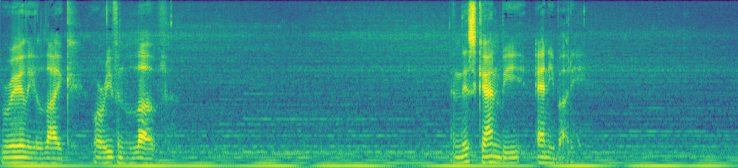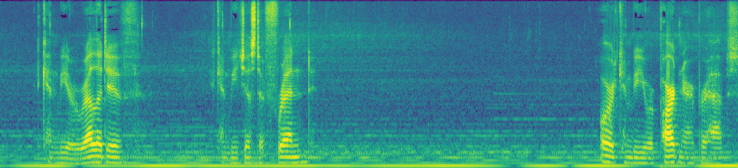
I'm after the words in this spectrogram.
really like or even love. And this can be anybody. It can be a relative, it can be just a friend, can be your partner, perhaps.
